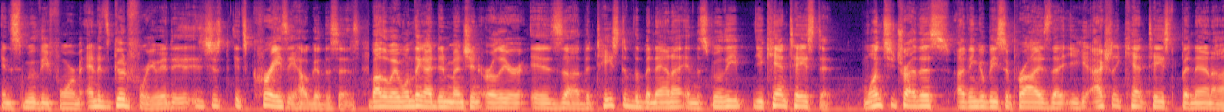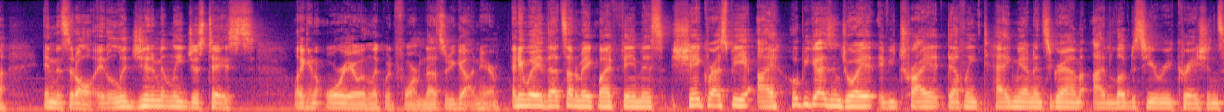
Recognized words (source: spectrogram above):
in smoothie form and it's good for you. It, it's just, it's crazy how good this is. By the way, one thing I didn't mention earlier is uh, the taste of the banana in the smoothie. You can't taste it. Once you try this, I think you'll be surprised that you actually can't taste banana in this at all. It legitimately just tastes like an Oreo in liquid form. That's what you got in here. Anyway, that's how to make my famous shake recipe. I hope you guys enjoy it. If you try it, definitely tag me on Instagram. I'd love to see your recreations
